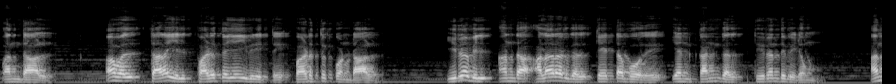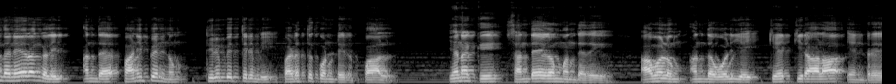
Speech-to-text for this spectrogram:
வந்தாள். அவள் தரையில் படுக்கையை விரித்து படுத்துக்கொண்டாள் இரவில் அந்த அலறல்கள் கேட்டபோது என் கண்கள் திறந்துவிடும். அந்த நேரங்களில் அந்த பணிப்பெண்ணும் திரும்பி திரும்பி படுத்து கொண்டிருப்பாள். எனக்கு சந்தேகம் வந்தது. அவளும் அந்த ஒளியை கேட்கிறாளா என்று.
